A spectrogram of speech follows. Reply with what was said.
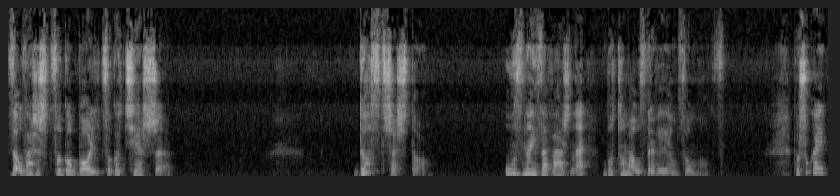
zauważysz, co go boli, co go cieszy Dostrzeż to. Uznaj za ważne, bo to ma uzdrawiającą moc. Poszukaj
